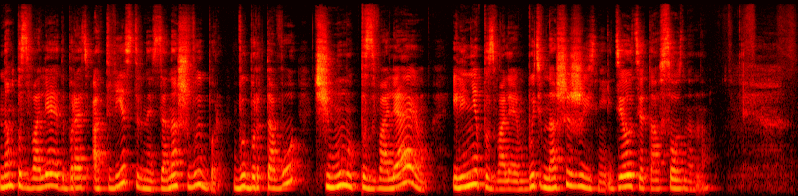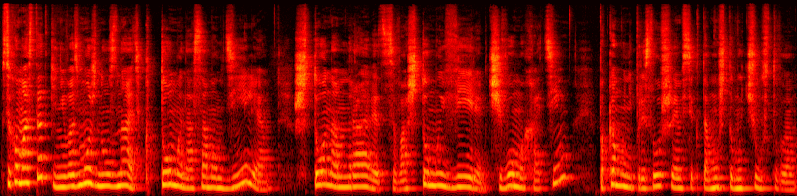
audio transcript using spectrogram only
нам позволяет брать ответственность за наш выбор, выбор того, чему мы позволяем или не позволяем быть в нашей жизни и делать это осознанно. В сухом остатке невозможно узнать, кто мы на самом деле, что нам нравится, во что мы верим, чего мы хотим, пока мы не прислушаемся к тому, что мы чувствуем.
